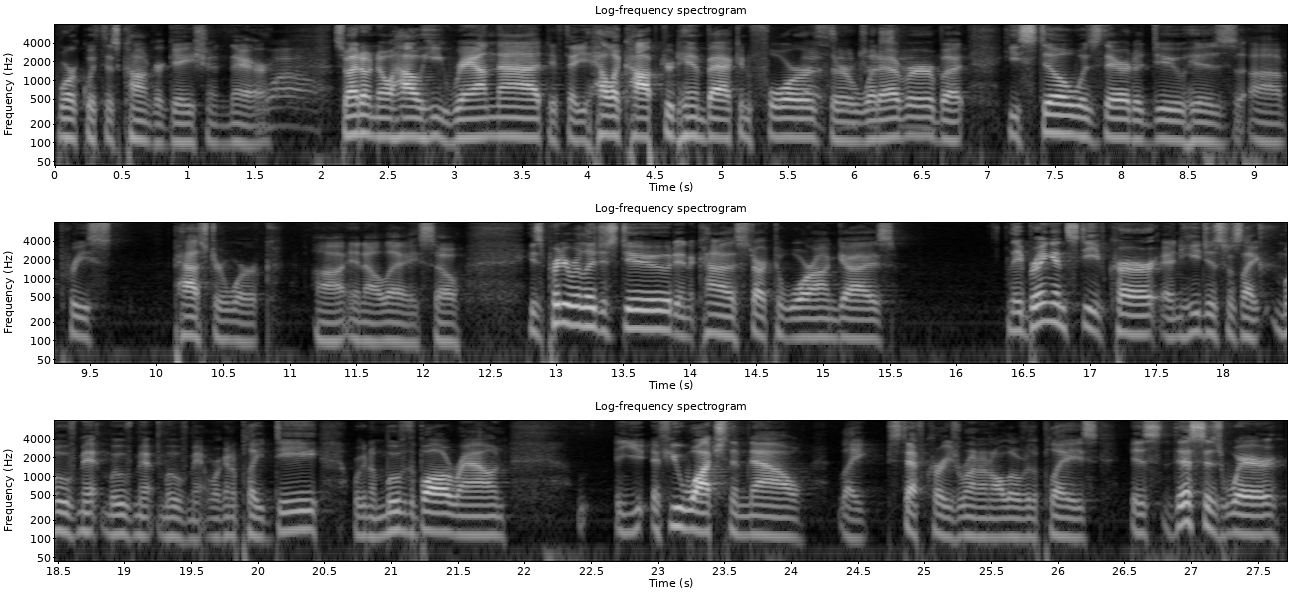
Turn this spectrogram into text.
work with his congregation there. Wow. So I don't know how he ran that, if they helicoptered him back and forth That's or whatever, but he still was there to do his uh, priest pastor work uh, in LA. So he's a pretty religious dude, and it kind of start to war on guys. they bring in Steve Kerr, and he just was like movement, movement, movement. We're going to play D. We're going to move the ball around. If you watch them now, like Steph Curry's running all over the place. Is this is where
